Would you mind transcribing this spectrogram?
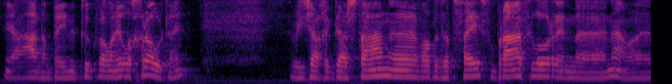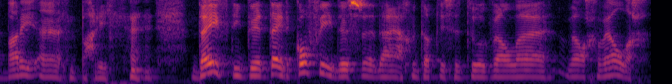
ja, dan ben je natuurlijk wel een hele grote, hè? Wie zag ik daar staan? We hadden dat feest van Bravilor en nou, Barry, Barry. Dave die deed de koffie, dus nou ja, goed, dat is natuurlijk wel, wel geweldig.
